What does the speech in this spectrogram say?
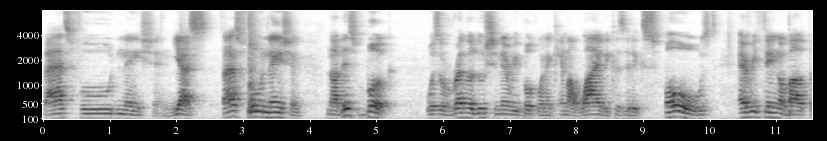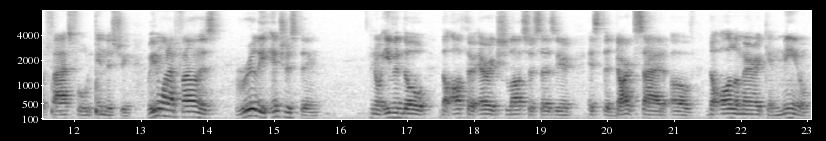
Fast Food Nation. Yes, Fast Food Nation. Now this book was a revolutionary book when it came out. Why? Because it exposed everything about the fast food industry. But you know what I found is really interesting? You know, even though the author Eric Schlosser says here it's the dark side of the all-American meal,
